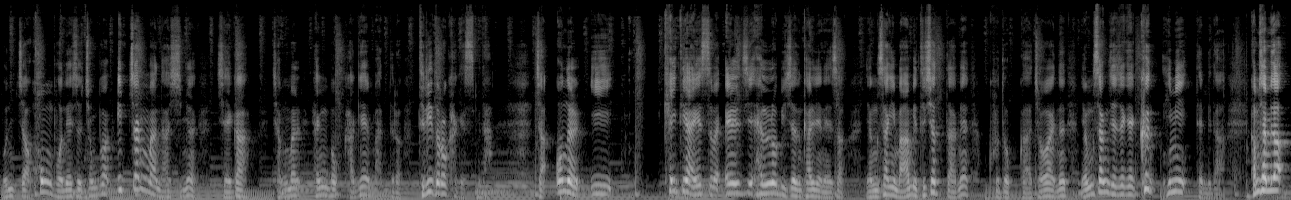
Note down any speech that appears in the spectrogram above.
문자 홍 보내서 정보학 입장만 하시면 제가 정말 행복하게 만들어 드리도록 하겠습니다. 자, 오늘 이 KTIS와 LG 헬로비전 관련해서 영상이 마음에 드셨다면 구독과 좋아요는 영상 제작에 큰 힘이 됩니다. 감사합니다.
